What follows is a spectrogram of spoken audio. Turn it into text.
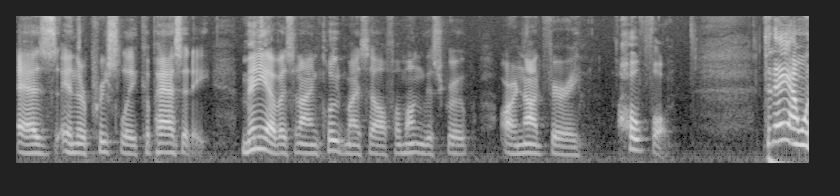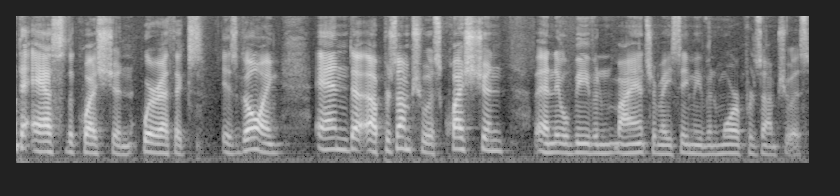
as in their priestly capacity. Many of us, and I include myself among this group, are not very hopeful. Today, I want to ask the question where ethics is going, and uh, a presumptuous question, and it will be even, my answer may seem even more presumptuous.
